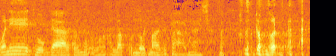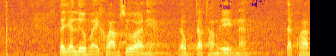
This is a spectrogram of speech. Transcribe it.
วันนี้ถูกด่าตรงนี้อัลลอฮ์กำหนดมาหรือเปล่านะอัลลอฮ์กำหนดมาแต่อย่าลืมว่าไอ้ความชั่วเนี่ย เราจะทำเองนะ แต่ความ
